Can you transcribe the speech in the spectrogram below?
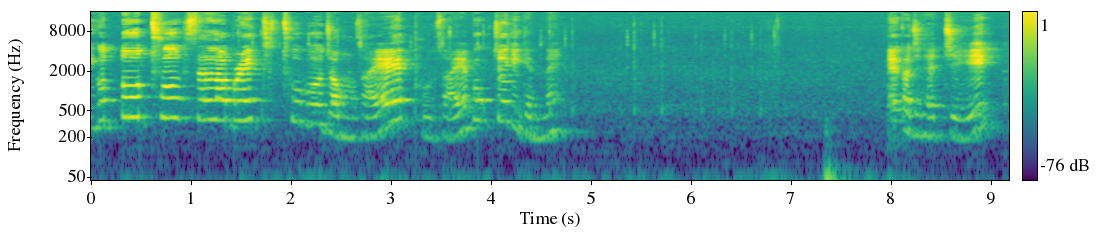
이것도 to celebrate to 부정사의 부사의 목적이겠네. 여기까지 됐지?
